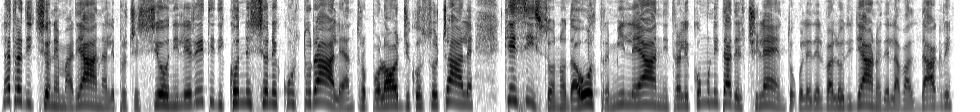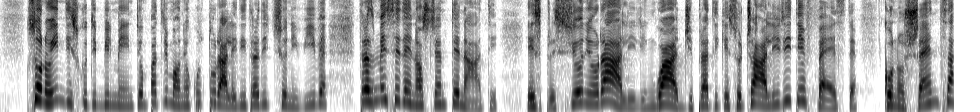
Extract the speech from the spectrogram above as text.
La tradizione mariana, le processioni, le reti di connessione culturale, antropologico, sociale che esistono da oltre mille anni tra le comunità del Cilento, quelle del Vallodidiano e della Val d'Agri, sono indiscutibilmente un patrimonio culturale di tradizioni vive trasmesse dai nostri antenati, espressioni orali, linguaggi, pratiche sociali, riti e feste, conoscenza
